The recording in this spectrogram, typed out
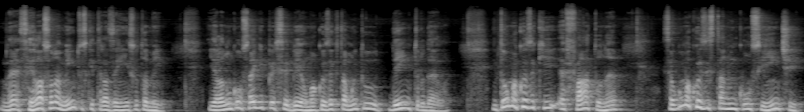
né, relacionamentos que trazem isso também. E ela não consegue perceber, é uma coisa que está muito dentro dela. Então, uma coisa que é fato, né? Se alguma coisa está no inconsciente,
